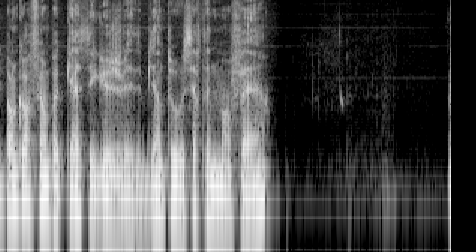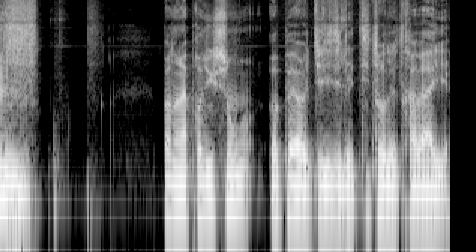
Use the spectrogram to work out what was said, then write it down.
pas encore fait en podcast et que je vais bientôt certainement faire. Pendant la production, Hopper utilise les titres de travail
